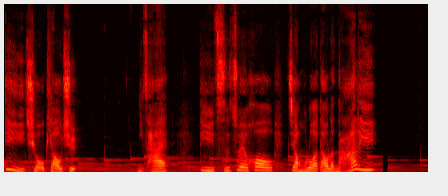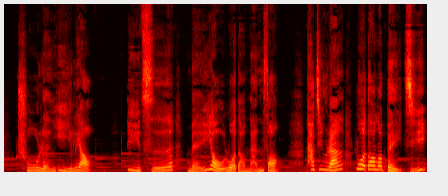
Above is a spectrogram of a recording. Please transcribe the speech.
地球飘去。你猜，地磁最后降落到了哪里？出人意料。地磁没有落到南方，它竟然落到了北极，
